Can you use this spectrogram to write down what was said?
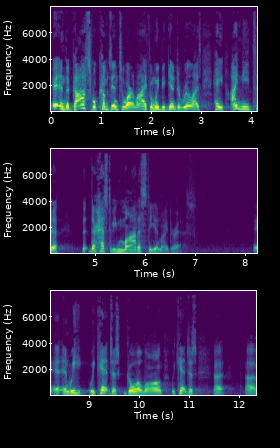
And the gospel comes into our life, and we begin to realize, hey, I need to, there has to be modesty in my dress. And we, we can't just go along, we can't just uh, uh,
